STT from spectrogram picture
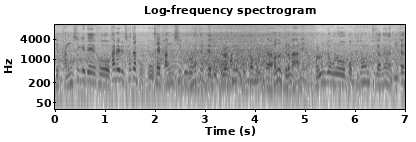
그 방식에 대해서 사례를 찾아보고 제 방식으로 했을 때도 그럴 확률이 높아 보인다. 저는 그러면 안 해요. 결론적으로 뭐 부동산 투자는 일단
